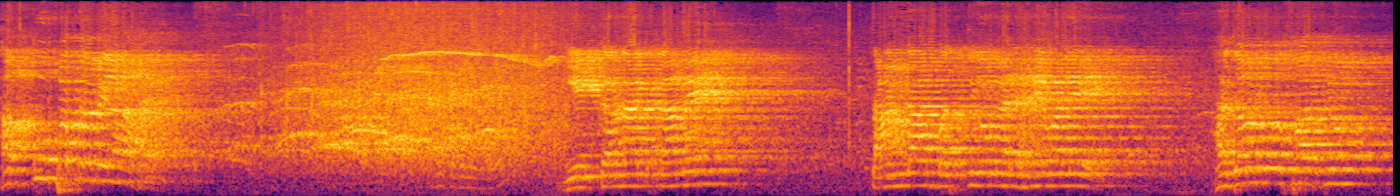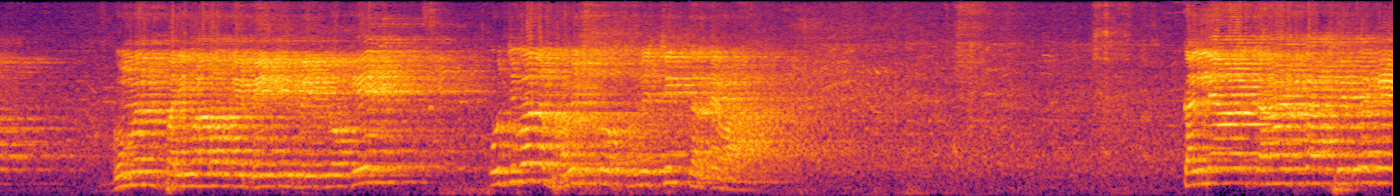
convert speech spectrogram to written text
हक्कू पत्र मिला है। ये कर्नाटका में तांडा बत्तियों में रहने कल्याण कर्नाटका क्षेत्र के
